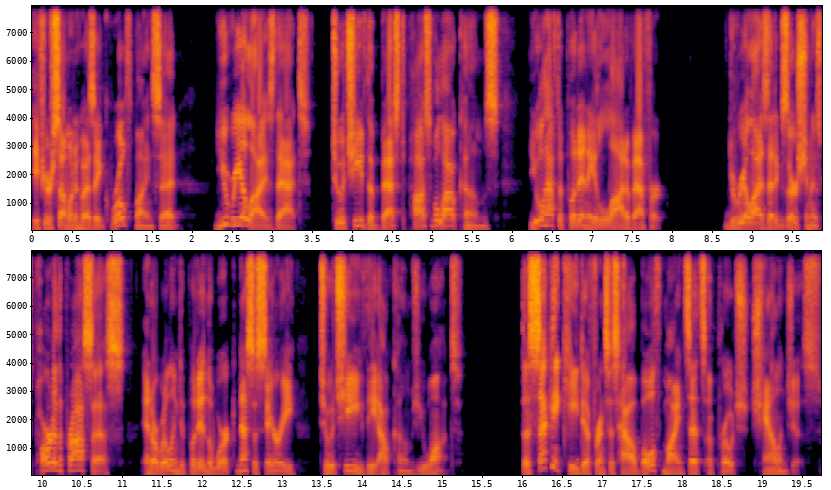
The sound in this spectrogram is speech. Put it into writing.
If you're someone who has a growth mindset, you realize that to achieve the best possible outcomes, you'll have to put in a lot of effort. You realize that exertion is part of the process and are willing to put in the work necessary to achieve the outcomes you want. The second key difference is how both mindsets approach challenges.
